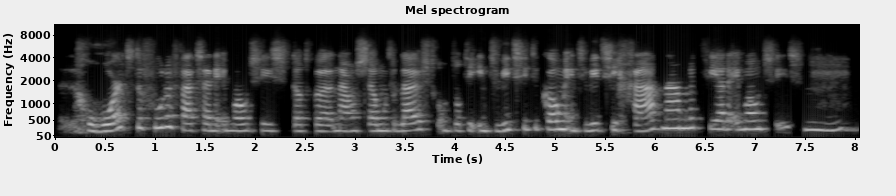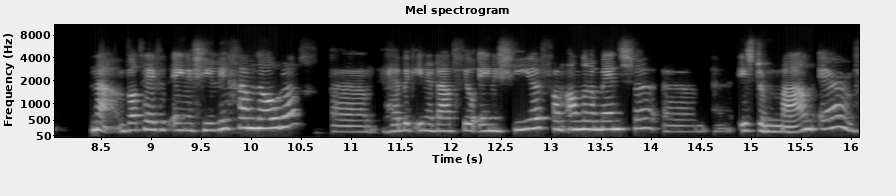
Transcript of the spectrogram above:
gehoord te voelen. Vaak zijn de emoties dat we naar onszelf moeten luisteren om tot die intuïtie te komen. Intuïtie gaat namelijk via de emoties. Mm nou, wat heeft het energielichaam nodig? Uh, heb ik inderdaad veel energieën van andere mensen? Uh, is de maan er? We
